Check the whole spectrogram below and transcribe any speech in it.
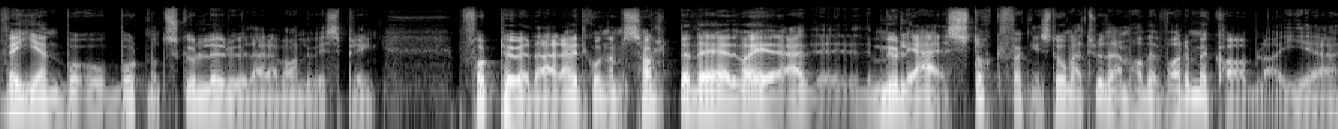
veien bort mot Skullerud, der jeg vanligvis springer Fortauet der, jeg vet ikke om de salter det. Det, var, jeg, mulig jeg er stokk fuckings dum. Jeg trodde de hadde varmekabler i, eh,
